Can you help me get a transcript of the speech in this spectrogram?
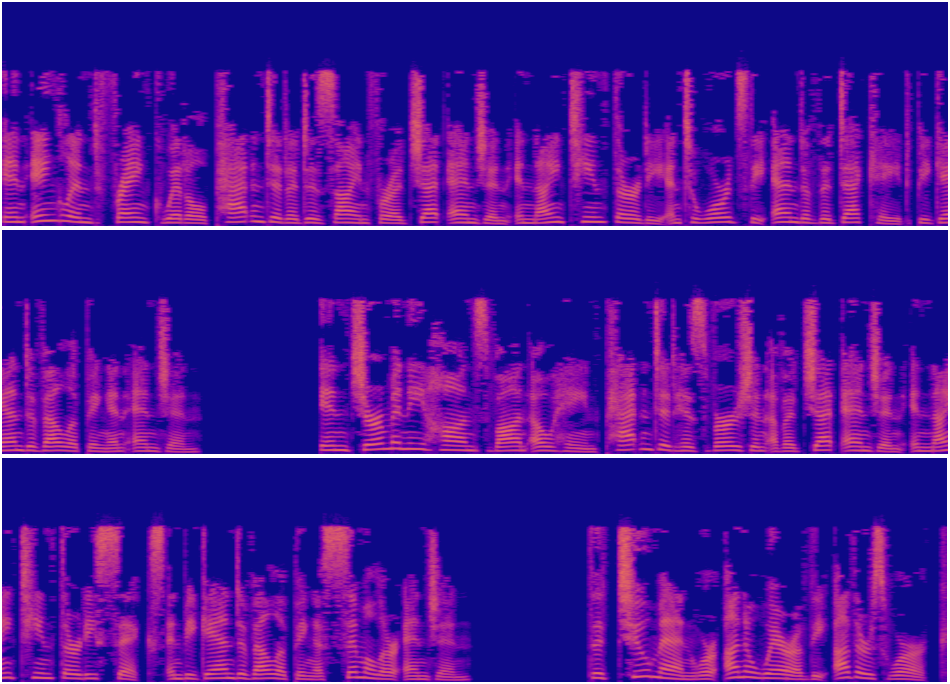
In England Frank Whittle patented a design for a jet engine in 1930 and towards the end of the decade began developing an engine. In Germany Hans von Ohain patented his version of a jet engine in 1936 and began developing a similar engine. The two men were unaware of the other's work,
